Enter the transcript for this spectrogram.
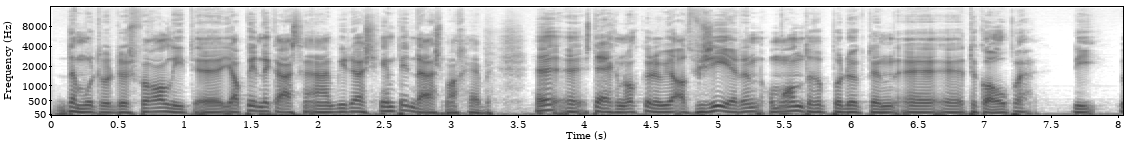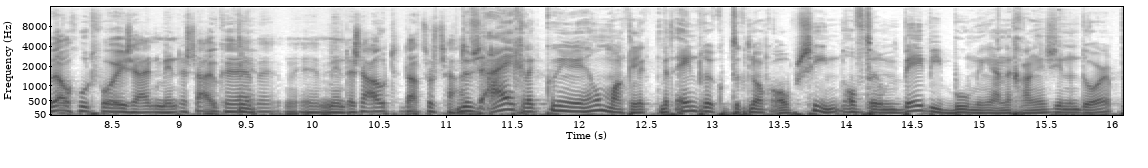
dan moeten we dus vooral niet uh, jouw pindakaas gaan aanbieden als je geen pinda's mag hebben. Uh, sterker nog, kunnen we je adviseren om andere producten uh, te kopen. Die wel goed voor je zijn, minder suiker ja. hebben, minder zout, dat soort zaken. Dus eigenlijk kun je heel makkelijk met één druk op de knop op zien of er een babybooming aan de gang is in een dorp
